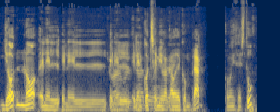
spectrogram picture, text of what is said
yo no, en el, en el, en el, en el coche mío que acabo de comprar, como dices tú,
